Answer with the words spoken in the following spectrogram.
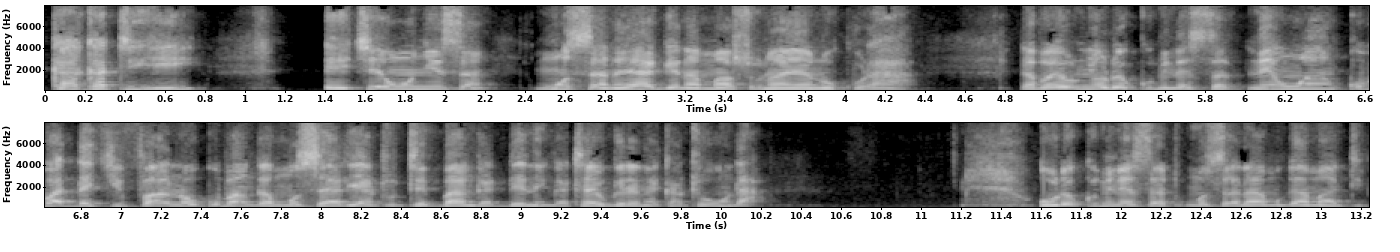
Kakati ekyewunyisa musa naye agenda maaso n'ayanukula. Labayo olunya olwekumi nesatu newankubadde kifaana okuba nga musa yali atutte ebbanga ddene nga tayogera na katonda. Olwekumi nesatu musa n'amugamba nti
